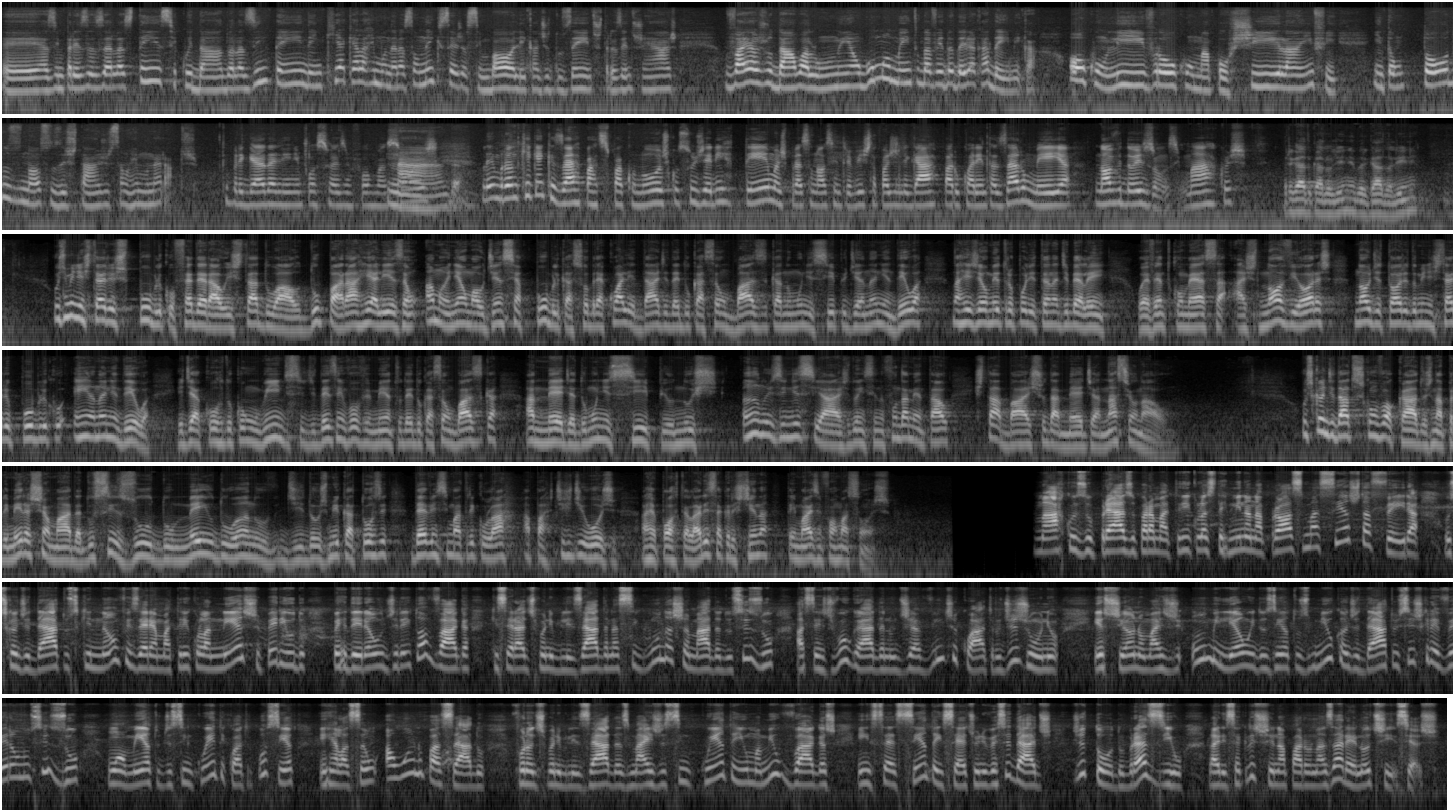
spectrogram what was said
É, as empresas elas têm esse cuidado, elas entendem que aquela remuneração, nem que seja simbólica, de 200, 300 reais, vai ajudar o aluno em algum momento da vida dele acadêmica, ou com um livro, ou com uma apostila, enfim. Então, todos os nossos estágios são remunerados. Muito obrigada, Aline, por suas informações. Nada. Lembrando que quem quiser participar conosco, sugerir temas para essa nossa entrevista, pode ligar para o 4006-9211. Marcos. Obrigado, Caroline. Obrigado, Aline. Os Ministérios Público Federal e Estadual do Pará realizam amanhã uma audiência pública sobre a qualidade da educação básica no município de Ananindeua, na região metropolitana de Belém. O evento começa às 9 horas no auditório do Ministério Público em Ananindeua. E de acordo com o Índice de Desenvolvimento da Educação Básica, a média do município nos anos iniciais do ensino fundamental está abaixo da média nacional. Os candidatos convocados na primeira chamada do SISU do meio do ano de 2014 devem se matricular a partir de hoje. A repórter Larissa Cristina tem mais informações. Marcos, o prazo para matrículas termina na próxima sexta-feira. Os candidatos que não fizerem a matrícula neste período perderão o direito à vaga, que será disponibilizada na segunda chamada do SISU, a ser divulgada no dia 24 de junho. Este ano, mais de 1 milhão e 200 mil candidatos se inscreveram no SISU, um aumento de 54% em relação ao ano passado. Foram disponibilizadas mais de 51 mil vagas em 67 universidades de todo do Brasil. Larissa Cristina para o Nazaré Notícias.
